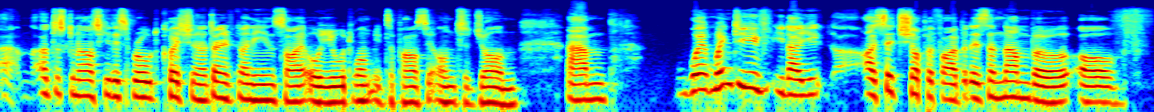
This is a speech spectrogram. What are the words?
Um, I'm just going to ask you this broad question. I don't know if you've got any insight, or you would want me to pass it on to John. Um, when, when do you, you know, you, I said Shopify, but there's a number of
